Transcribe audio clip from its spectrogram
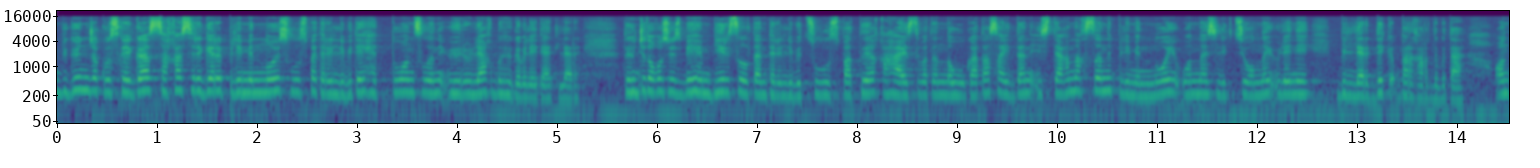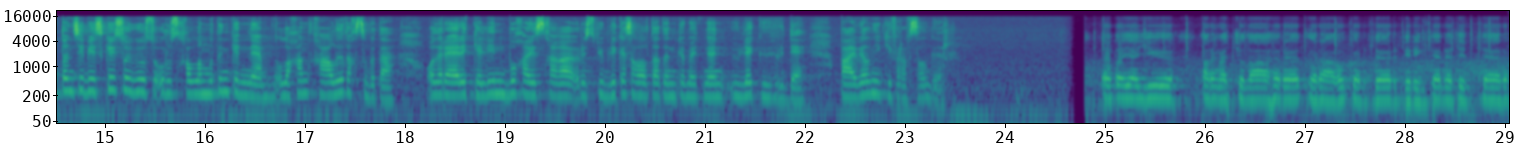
Бүгін Жакускайга саха сирегер племенной сулуспа тәрелібіте хәттуан сылын үйріләқ бұхыға білетәтілер. Тыгынчы 901 сылтан тәрелібіт сулуспаты қағайсыбатын науката сайдан истәғін ақсын племенной онна селекционной үлені білдердік барғарды бұта. Онтан себескей союз ұрыс кенне улахан қалы тақсы бұта. Олар әрі келін бұ қайысқаға республика салататын көмөтінен үлі күйірді. Павел Никифоров салғыр. Отояйы араңатчылаахырыт ыраагы көрдөр дириңтен этиттер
